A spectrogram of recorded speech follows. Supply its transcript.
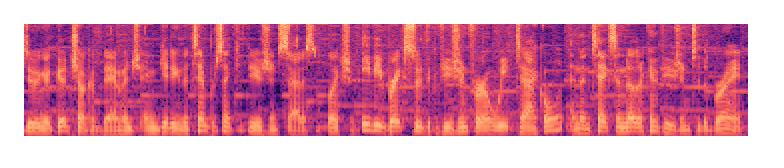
doing a good chunk of damage, and getting the 10% Confusion status infliction. Eevee breaks through the Confusion for a weak tackle, and then takes another Confusion to the brain.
